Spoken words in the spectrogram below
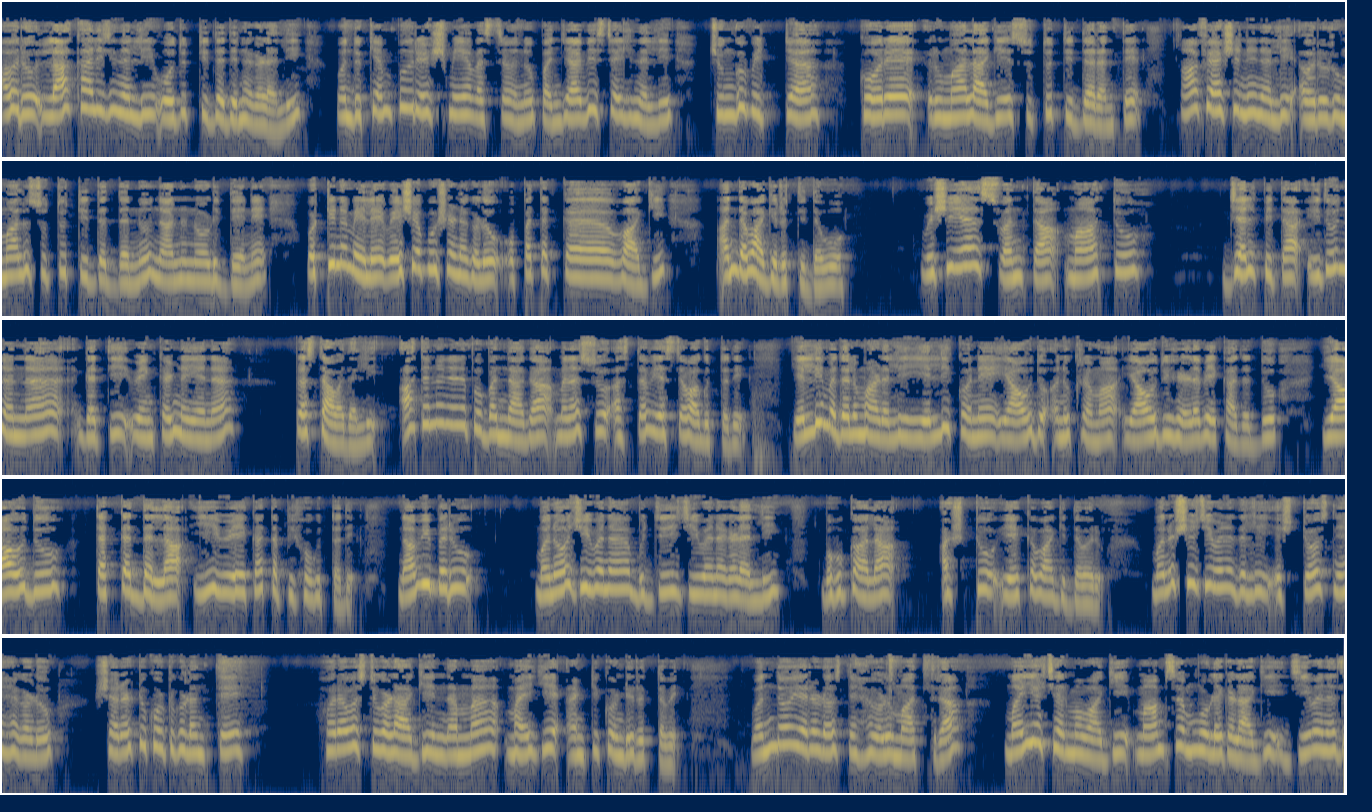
ಅವರು ಲಾ ಕಾಲೇಜಿನಲ್ಲಿ ಓದುತ್ತಿದ್ದ ದಿನಗಳಲ್ಲಿ ಒಂದು ಕೆಂಪು ರೇಷ್ಮೆಯ ವಸ್ತ್ರವನ್ನು ಪಂಜಾಬಿ ಸ್ಟೈಲಿನಲ್ಲಿ ಚುಂಗು ಬಿಟ್ಟ ಕೋರೆ ರುಮಾಲಾಗಿ ಸುತ್ತುತ್ತಿದ್ದರಂತೆ. ಆ ಫ್ಯಾಷನ್ನಿನಲ್ಲಿ ಅವರು ರುಮಾಲು ಸುತ್ತುತ್ತಿದ್ದದ್ದನ್ನು ನಾನು ನೋಡಿದ್ದೇನೆ. ಒಟ್ಟಿನ ಮೇಲೆ ವೇಷಭೂಷಣಗಳು ಒಪ್ಪತಕ್ಕವಾಗಿ ಅಂದವಾಗಿರುತ್ತಿದ್ದವು. ವಿಷಯ ಸ್ವಂತ, ಮಾತು ಜಲ್ಪಿತ, ಇದು ನನ್ನ ಗತಿ ವೆಂಕಣ್ಣಯ್ಯನ ಪ್ರಸ್ತಾವದಲ್ಲಿ. ಆತನ ನೆನಪು ಬಂದಾಗ ಮನಸ್ಸು ಅಸ್ತವ್ಯಸ್ತವಾಗುತ್ತದೆ. ಎಲ್ಲಿ ಮೊದಲು ಮಾಡಲಿ, ಎಲ್ಲಿ ಕೊನೆ, ಯಾವುದು ಅನುಕ್ರಮ, ಯಾವುದು ಹೇಳಬೇಕಾದದ್ದು, ಯಾವುದು ತಕ್ಕದ್ದಲ್ಲ, ಈ ವಿವೇಕ ತಪ್ಪಿ ಹೋಗುತ್ತದೆ ನಾವಿಬ್ಬರು ಮನೋಜೀವನ, ಬುದ್ಧಿಜೀವನಗಳಲ್ಲಿ ಬಹುಕಾಲ ಅಷ್ಟು ಏಕವಾಗಿದ್ದವರು. ಮನುಷ್ಯ ಜೀವನದಲ್ಲಿ ಎಷ್ಟೋ ಸ್ನೇಹಗಳು, ಶರಟುಕೋಟುಗಳಂತೆ ಹೊರವಸ್ತುಗಳಾಗಿ ನಮ್ಮ ಮೈಗೆ ಅಂಟಿಕೊಂಡಿರುತ್ತವೆ. ಒಂದೋ ಎರಡೋ ಸ್ನೇಹಗಳು ಮಾತ್ರ ಮೈಯ ಚರ್ಮವಾಗಿ, ಮಾಂಸ ಮೂಳೆಗಳಾಗಿ ಜೀವನದ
